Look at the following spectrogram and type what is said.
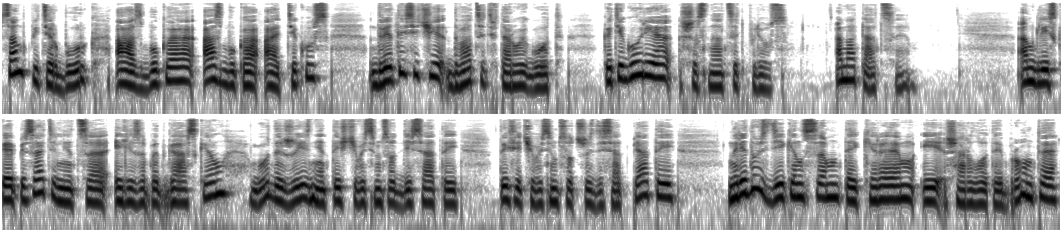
Санкт-Петербург, Азбука, Азбука Аттикус, 2022 год. Категория 16+. Аннотация. Английская писательница Элизабет Гаскел, годы жизни 1810-1865, наряду с Диккенсом, Теккереем и Шарлоттой Бронте,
